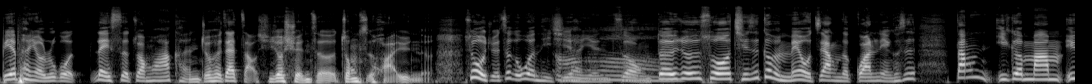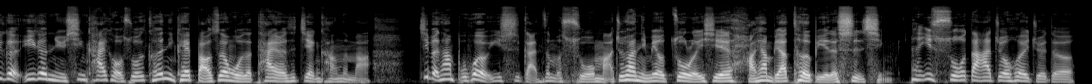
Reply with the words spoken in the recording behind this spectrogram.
别的朋友如果类似的状况，他可能就会在早期就选择终止怀孕了。所以我觉得这个问题其实很严重。对，就是说其实根本没有这样的关联。可是当一个妈一个一个女性开口说：“可是你可以保证我的胎儿是健康的吗？”基本上不会有仪式感这么说嘛。就算你没有做了一些好像比较特别的事情，那一说大家就会觉得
